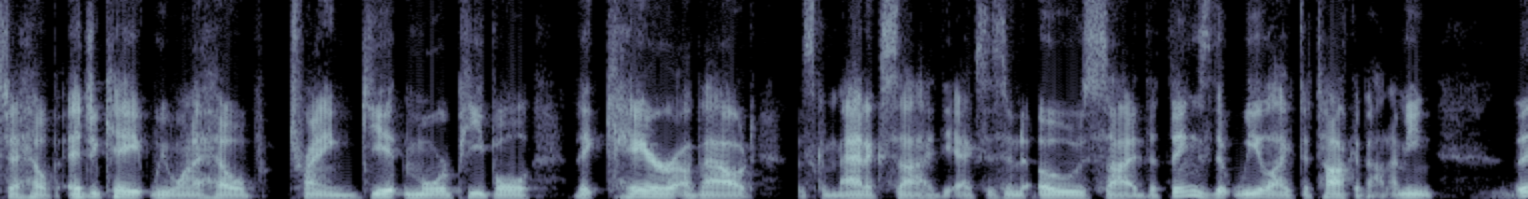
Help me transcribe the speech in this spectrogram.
to help educate, we want to help try and get more people that care about the schematic side, the X's and O's side, the things that we like to talk about. I mean, uh,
